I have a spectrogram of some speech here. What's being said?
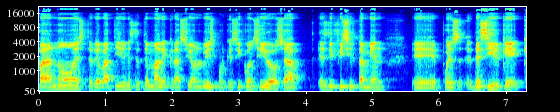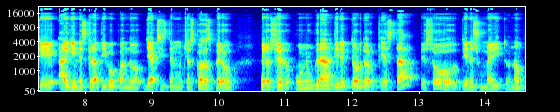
para no este, debatir en este tema de creación, Luis, porque sí coincido, o sea, es difícil también eh, pues decir que, que, alguien es creativo cuando ya existen muchas cosas, pero, pero ser un, gran director de orquesta, eso tiene su mérito, ¿no?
